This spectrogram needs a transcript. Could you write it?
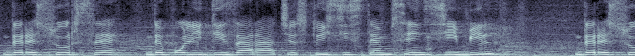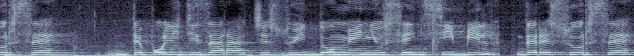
de resurse, depolitizarea acestui sistem sensibil de resurse, depolitizarea acestui domeniu sensibil de resurse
